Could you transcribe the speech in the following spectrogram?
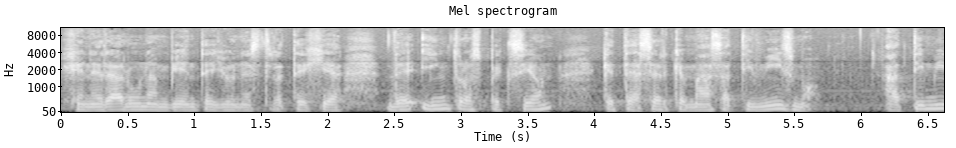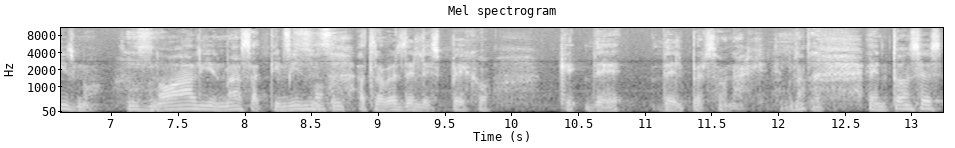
generar un ambiente y una estrategia de introspección que te acerque más a ti mismo a ti mismo, no a alguien más, a ti mismo a través del espejo que de, del personaje. Entonces,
